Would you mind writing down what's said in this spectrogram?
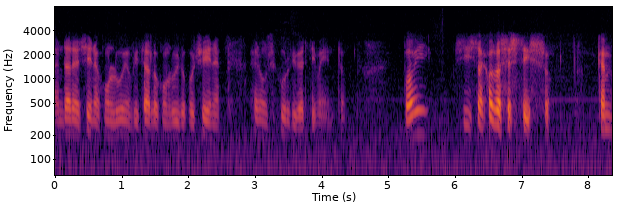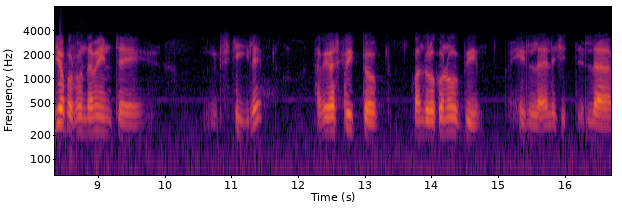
andare a cena con lui, invitarlo con lui dopo cena era un distaccò da se stesso, cambiò profondamente stile, aveva scritto quando lo conobbi il, la,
